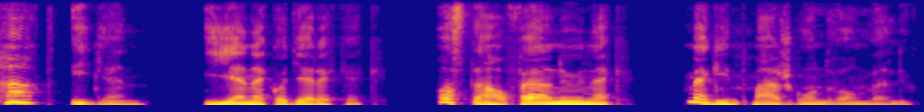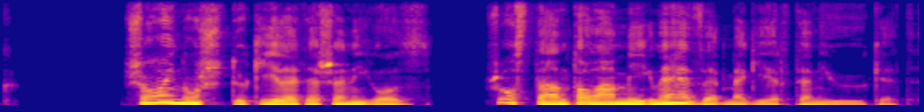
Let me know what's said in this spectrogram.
Hát igen, ilyenek a gyerekek. Aztán, ha felnőnek, megint más gond van velük. Sajnos tökéletesen igaz, s aztán talán még nehezebb megérteni őket.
